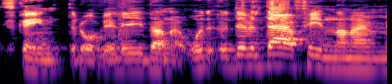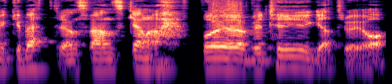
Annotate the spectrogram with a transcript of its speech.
ska inte då bli lidande. Och det är väl där finnarna är mycket bättre än svenskarna på att övertyga, tror jag.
